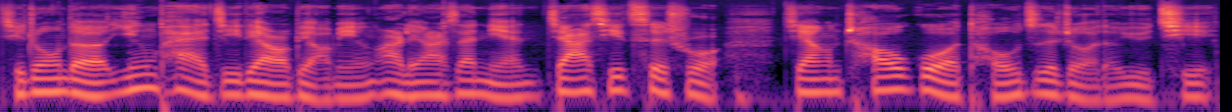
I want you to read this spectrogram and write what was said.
其中的鹰派基调表明，二零二三年加息次数将超过投资者的预期。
